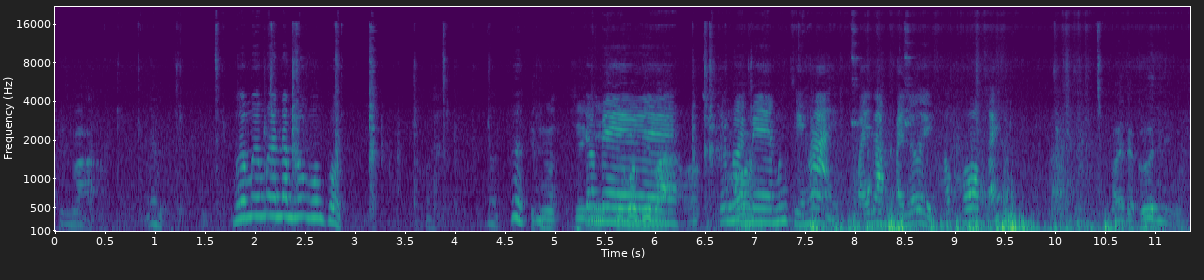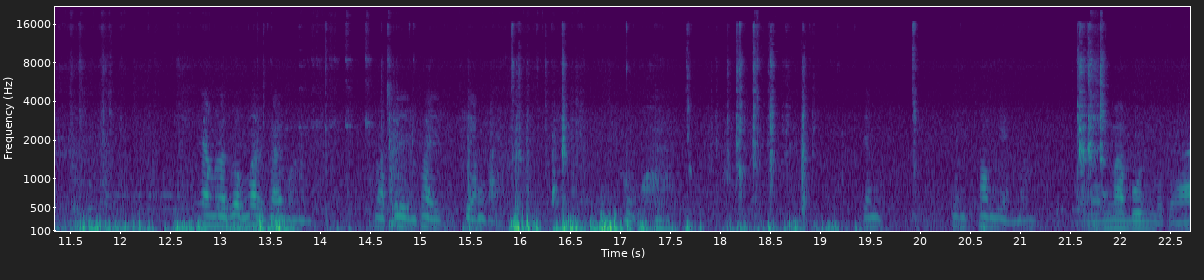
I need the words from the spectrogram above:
เป็นว่าเมื่อเมื่อเมื่อน้ำลูกมงกุฎ เป็นเงือกชื่อเจ้าแม่คือคนที่บ่าจังหน่อยแม่มึงสีหายไว้ลำไปเลยเขาคล้องได้ไปตะขึ้นนี่วะยังเรารวมกันไปหมดมาตื่นใส่เสียงไปยังยังคล้องอย่างมั้งงั้นมาบุญมาจ้า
